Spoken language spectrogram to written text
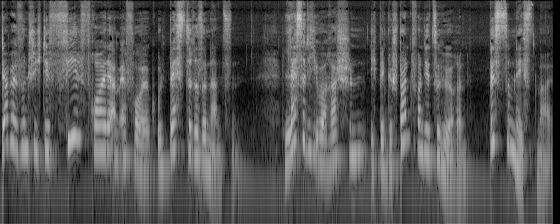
Dabei wünsche ich dir viel Freude am Erfolg und beste Resonanzen. Lasse dich überraschen, ich bin gespannt von dir zu hören. Bis zum nächsten Mal.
